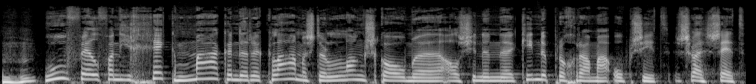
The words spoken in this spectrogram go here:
Mhm. hoeveel van die gekmakende reclames er langskomen... als je een eh, kinderprogramma opzet. zet.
